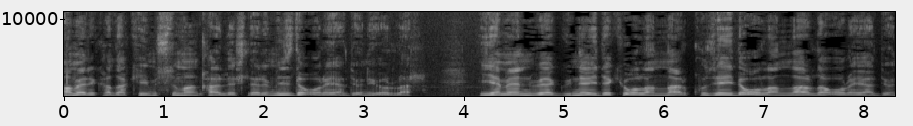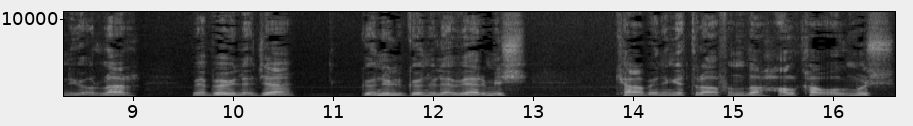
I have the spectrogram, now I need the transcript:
Amerika'daki Müslüman kardeşlerimiz de oraya dönüyorlar. Yemen ve güneydeki olanlar, kuzeyde olanlar da oraya dönüyorlar ve böylece gönül gönüle vermiş Kabe'nin etrafında halka olmuş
